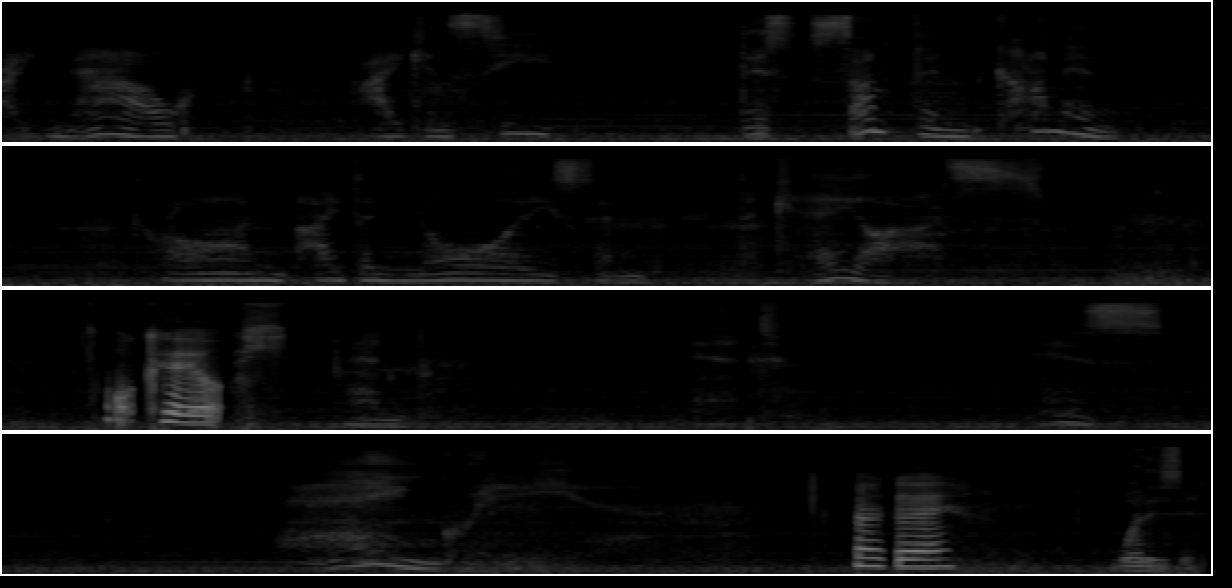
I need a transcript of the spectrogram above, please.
right now, I can see there's something coming, drawn by the noise and the chaos. What chaos? And it is angry. Okay. What is it?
